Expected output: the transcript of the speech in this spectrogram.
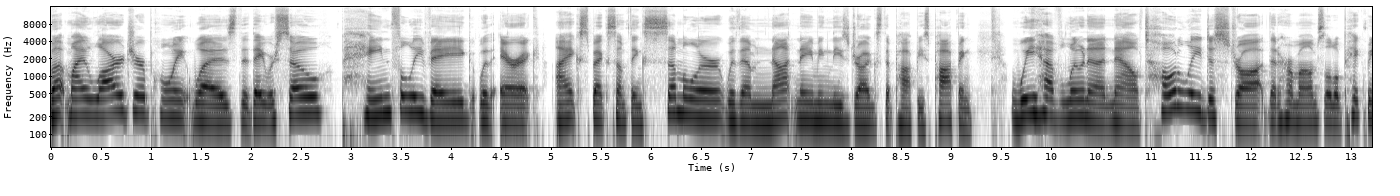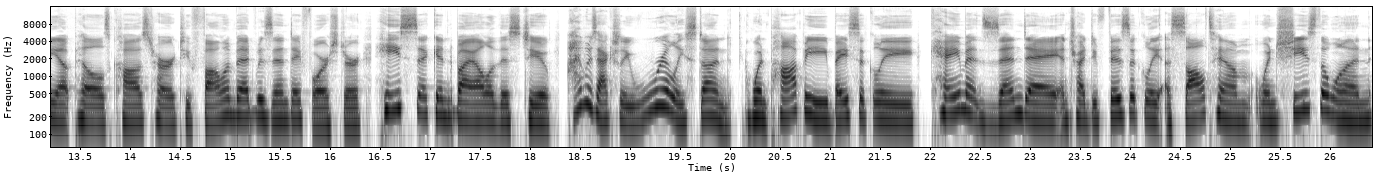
But my larger point was that they were so painfully vague with Eric. I expect something similar with them not naming these drugs that Poppy's popping. We have Luna now totally distraught that her mom's little pick me up pills caused her to fall in bed with Zende Forrester. He's sickened by all of this too. I was actually really stunned when Poppy basically came at Zende and tried to physically assault him when she's the one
